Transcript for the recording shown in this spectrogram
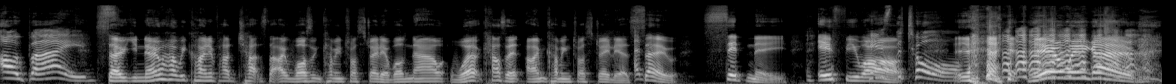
Oh, babe. So, you know how we kind of had chats that I wasn't coming to Australia? Well, now work has it, I'm coming to Australia. so, Sydney, if you are. Here's the tour. Yeah, here we go.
